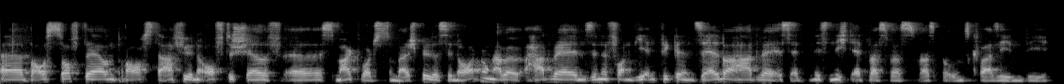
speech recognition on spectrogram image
äh, baust Software und brauchst dafür eine Off-the-Shelf äh, Smartwatch zum Beispiel. Das ist in Ordnung, aber Hardware im Sinne von wir entwickeln selber Hardware ist, ist nicht etwas, was, was bei uns quasi in die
